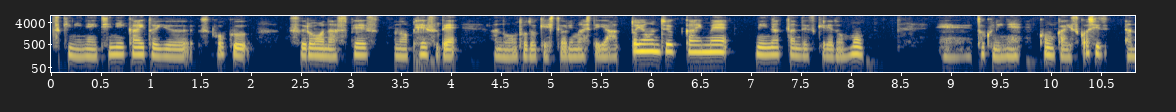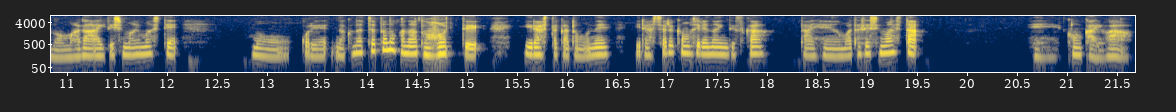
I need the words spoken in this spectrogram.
月にね、1、2回というすごくスローなスペースのペースであのお届けしておりまして、やっと40回目になったんですけれども、えー、特にね、今回少しあの間が空いてしまいまして、もうこれなくなっちゃったのかなと思って いらした方もね、いらっしゃるかもしれないんですが、大変お待たせしました。えー、今回は、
